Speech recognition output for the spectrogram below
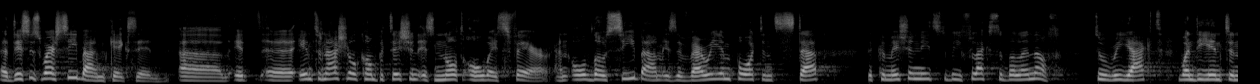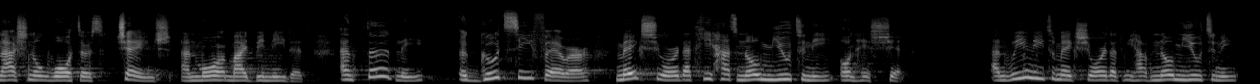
Uh, this is where CBAM kicks in. Uh, it, uh, international competition is not always fair. And although CBAM is a very important step, the Commission needs to be flexible enough to react when the international waters change and more might be needed. And thirdly, a good seafarer makes sure that he has no mutiny on his ship. And we need to make sure that we have no mutiny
